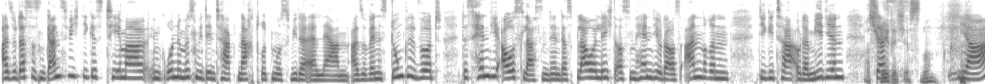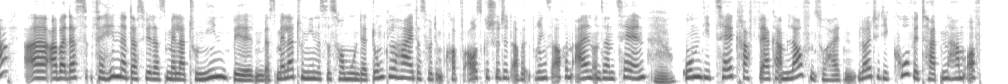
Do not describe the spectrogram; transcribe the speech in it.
Also das ist ein ganz wichtiges Thema. Im Grunde müssen wir den Tag-Nacht-Rhythmus wieder erlernen. Also wenn es dunkel wird, das Handy auslassen, denn das blaue Licht aus dem Handy oder aus anderen digital oder Medien. Was das, schwierig ist, ne? Ja, äh, aber das verhindert, dass wir das Melatonin bilden. Das Melatonin ist das Hormon der Dunkelheit. Das wird im Kopf ausgeschüttet, aber übrigens auch in allen unseren Zellen, mhm. um die Zellkraftwerke am Laufen zu halten. Leute, die Covid hatten, haben oft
